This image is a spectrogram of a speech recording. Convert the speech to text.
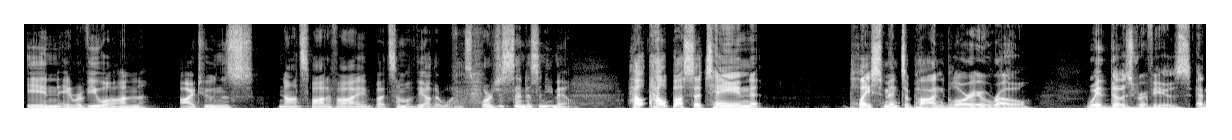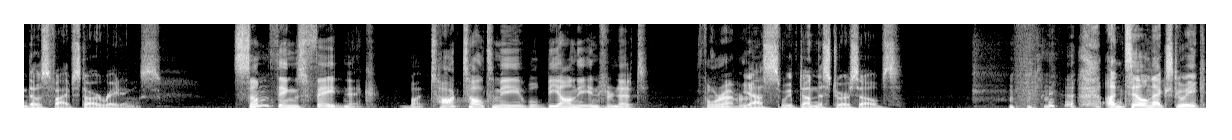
in a review on iTunes, not Spotify, but some of the other ones. Or just send us an email. Help, help us attain placement upon Glory Row with those reviews and those five star ratings. Some things fade, Nick, but Talk Tull to Me will be on the internet forever. Yes, we've done this to ourselves. Until next week,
